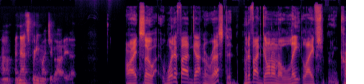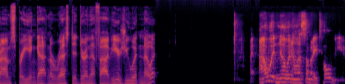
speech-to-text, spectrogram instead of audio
um, and that's pretty much about it. All right. So, what if I'd gotten arrested? What if I'd gone on a late life crime spree and gotten arrested during that five years? You wouldn't know it. I, I wouldn't know it unless somebody told me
